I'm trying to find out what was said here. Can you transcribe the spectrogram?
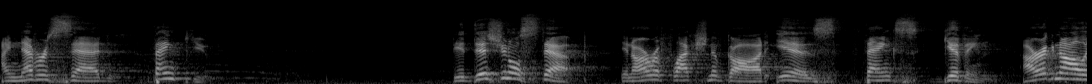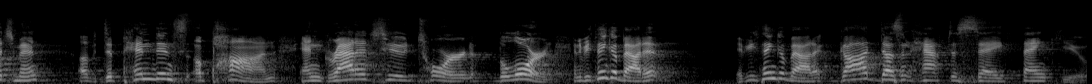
I never said thank you. The additional step in our reflection of God is thanksgiving, our acknowledgement of dependence upon and gratitude toward the Lord. And if you think about it, if you think about it, God doesn't have to say thank you.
